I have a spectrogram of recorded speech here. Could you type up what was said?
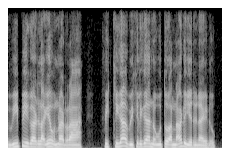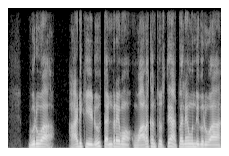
వీపీ గాడ్లాగే ఉన్నాడురా. పిచ్చిగా వికిలిగా నవ్వుతూ అన్నాడు ఎరినాయుడు గురువా ఆడికీడు తండ్రేమో వాలకం చూస్తే అట్లనే ఉంది గురువా.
